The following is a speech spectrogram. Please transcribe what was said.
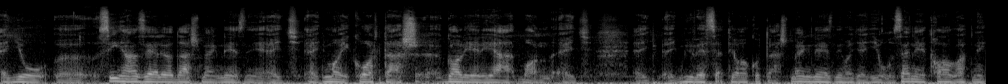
egy jó uh, színházi előadást megnézni, egy, egy mai kortás galériában egy, egy, egy művészeti alkotást megnézni, vagy egy jó zenét hallgatni,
